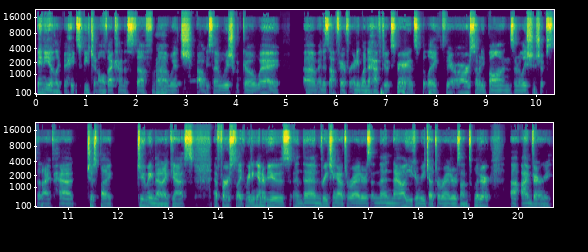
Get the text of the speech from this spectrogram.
any of like the hate speech and all that kind of stuff, uh, right. uh, which obviously I wish would go away. Um, and it's not fair for anyone to have to experience. But like, there are so many bonds and relationships that I've had just by doing that, I guess. At first, like reading interviews and then reaching out to writers. And then now you can reach out to writers on Twitter. Uh, I'm very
